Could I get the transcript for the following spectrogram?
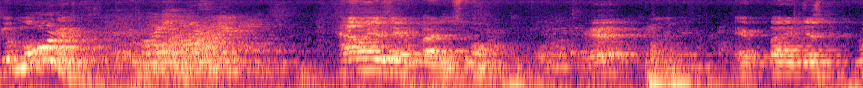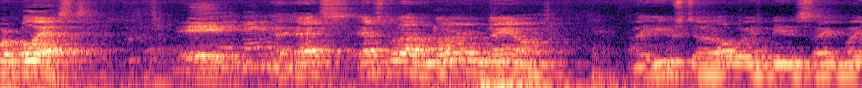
Good morning. How is everybody this morning? Good. Everybody just, we're blessed. That- That's, that's what I've learned now. I used to always be the same way.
